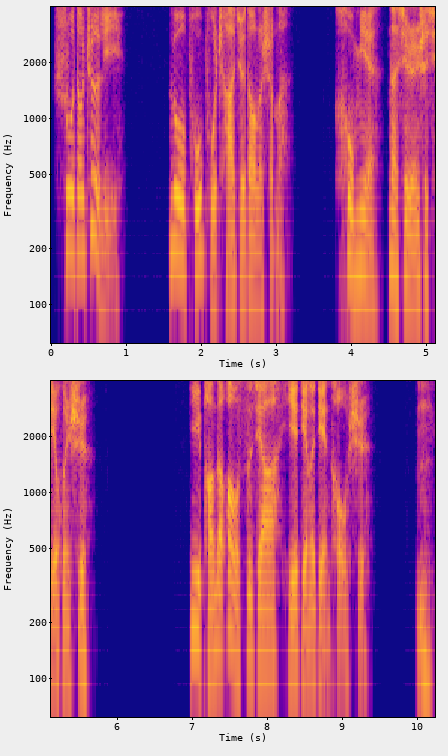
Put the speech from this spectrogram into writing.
说到这里，洛普普察觉到了什么，后面那些人是邪魂师。一旁的奥斯加也点了点头，是，嗯，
